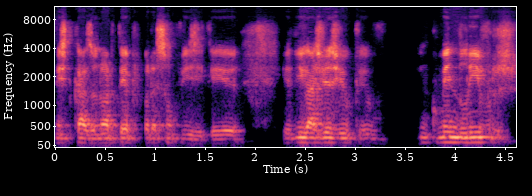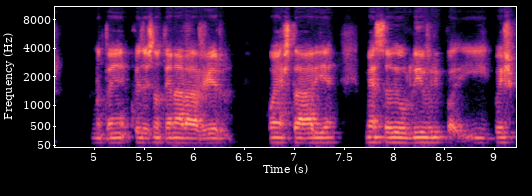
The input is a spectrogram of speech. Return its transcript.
Neste caso, o norte é a preparação física. Eu, eu digo às vezes que eu, encomendo livros, não tem, coisas que não têm nada a ver com esta área, começo a ler o livro e, e depois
